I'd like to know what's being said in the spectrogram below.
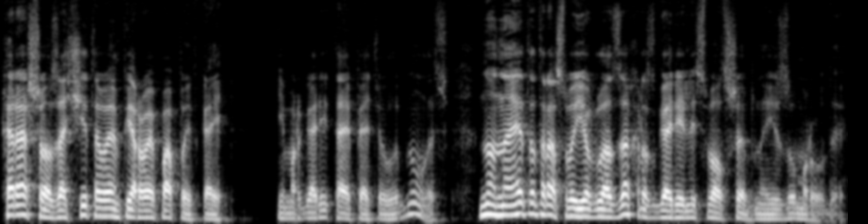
Хорошо, засчитываем первой попыткой. И Маргарита опять улыбнулась, но на этот раз в ее глазах разгорелись волшебные изумруды.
